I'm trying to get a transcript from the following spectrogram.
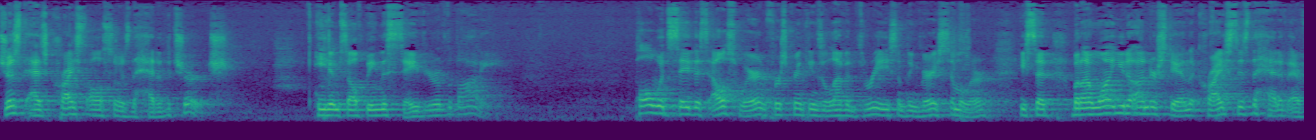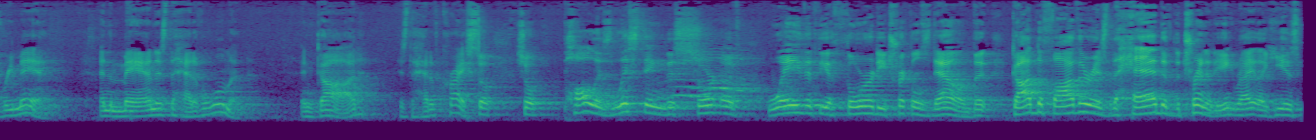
just as Christ also is the head of the church, he himself being the Savior of the body. Paul would say this elsewhere in 1 Corinthians 11:3, something very similar. He said, "But I want you to understand that Christ is the head of every man, and the man is the head of a woman, and God is the head of Christ." So so Paul is listing this sort of way that the authority trickles down. That God the Father is the head of the Trinity, right? Like he is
